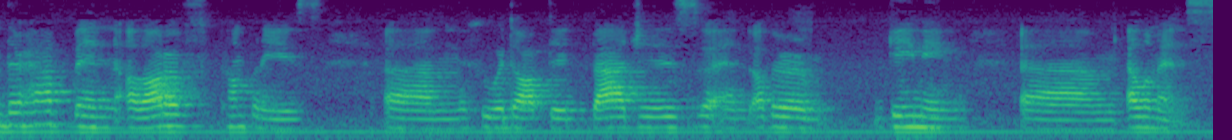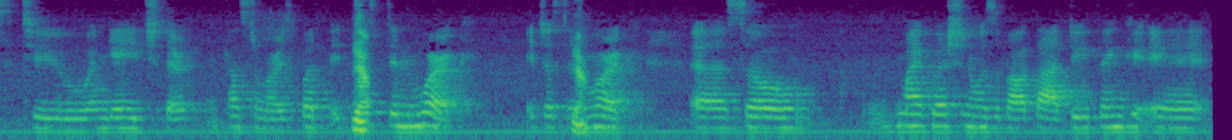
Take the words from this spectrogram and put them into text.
there have been a lot of companies um, who adopted badges and other gaming um, elements to engage their customers, but it yep. just didn't work. It just didn't yep. work. Uh, so my question was about that. Do you think it,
